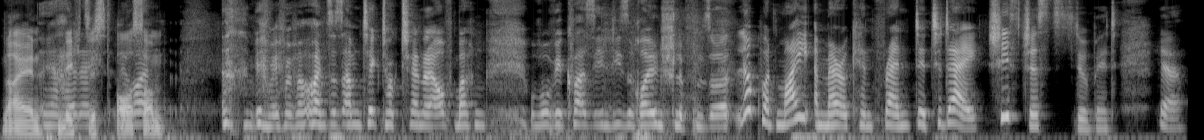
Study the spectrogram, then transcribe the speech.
Nein, ja, nichts ist awesome. Wollen, wir, wir, wir wollen zusammen einen TikTok-Channel aufmachen, wo wir quasi in diese Rollen schlüpfen. So, look what my American friend did today. She's just stupid. Ja.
